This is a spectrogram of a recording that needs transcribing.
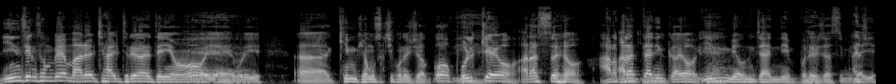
인생 선배의 말을 잘 들어야 돼요. 예. 예. 우리 아, 김경숙 씨 보내주셨고 볼게요. 알았어요. 예. 알았다니까요. 예. 임명자님 보내주셨습니다. 아니, 이-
